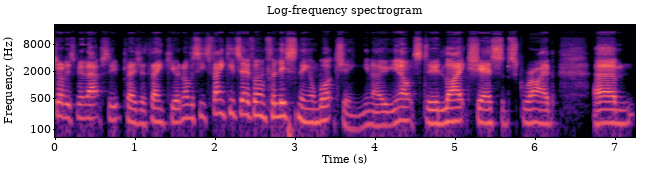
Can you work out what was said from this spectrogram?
John, it's been an absolute pleasure. Thank you. And obviously, thank you to everyone for listening and watching. You know, you know what to do like, share, subscribe. Um,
